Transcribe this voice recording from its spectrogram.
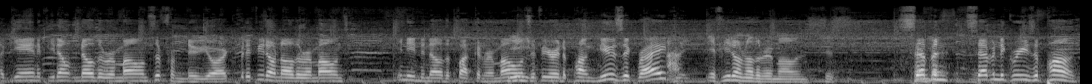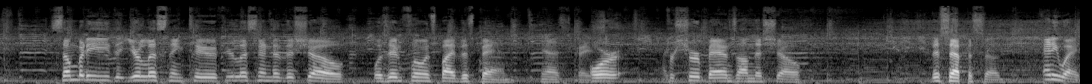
Again, if you don't know the Ramones, they're from New York. But if you don't know the Ramones, you need to know the fucking Ramones Ye- if you're into punk music, right? I- if you don't know the Ramones, just seven seven degrees of punk. Somebody that you're listening to, if you're listening to this show, was influenced by this band, yeah, it's crazy. or for sure bands on this show, this episode. Anyway,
